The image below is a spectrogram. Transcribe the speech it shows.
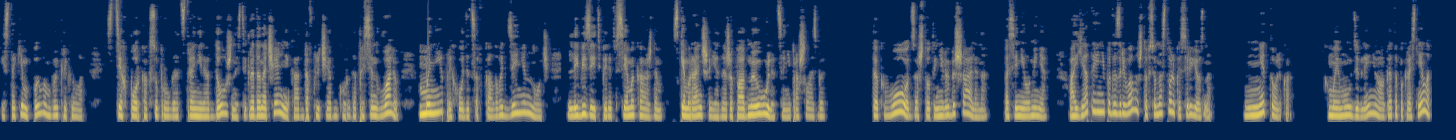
И с таким пылом выкрикнула. С тех пор, как супруга отстранили от должности градоначальника, отдав ключи от города Пресенвалю, мне приходится вкалывать день и ночь, лебезить перед всем и каждым, с кем раньше я даже по одной улице не прошлась бы. «Так вот, за что ты не любишь Алина», — осенило меня. А я-то и не подозревала, что все настолько серьезно. Не только. К моему удивлению, Агата покраснела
